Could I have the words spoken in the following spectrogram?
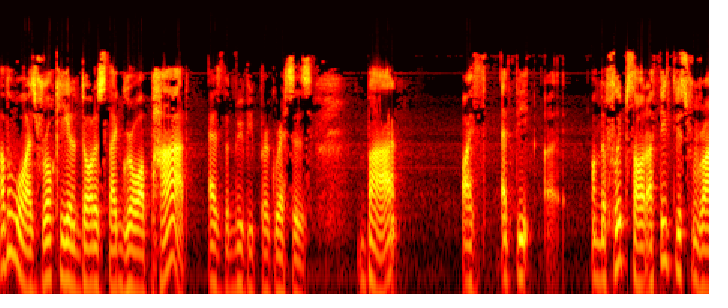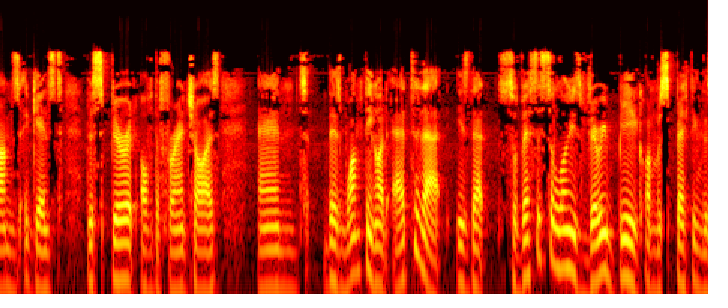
Otherwise, Rocky and Adonis they grow apart as the movie progresses. But I at the uh, on the flip side, I think this runs against the spirit of the franchise, And there's one thing I'd add to that is that Sylvester Stallone is very big on respecting the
